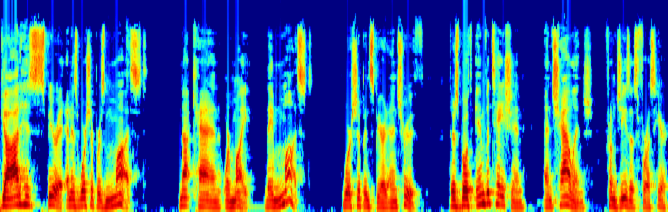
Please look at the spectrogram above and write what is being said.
God, His Spirit, and His worshipers must, not can or might, they must worship in spirit and in truth. There's both invitation and challenge from Jesus for us here.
